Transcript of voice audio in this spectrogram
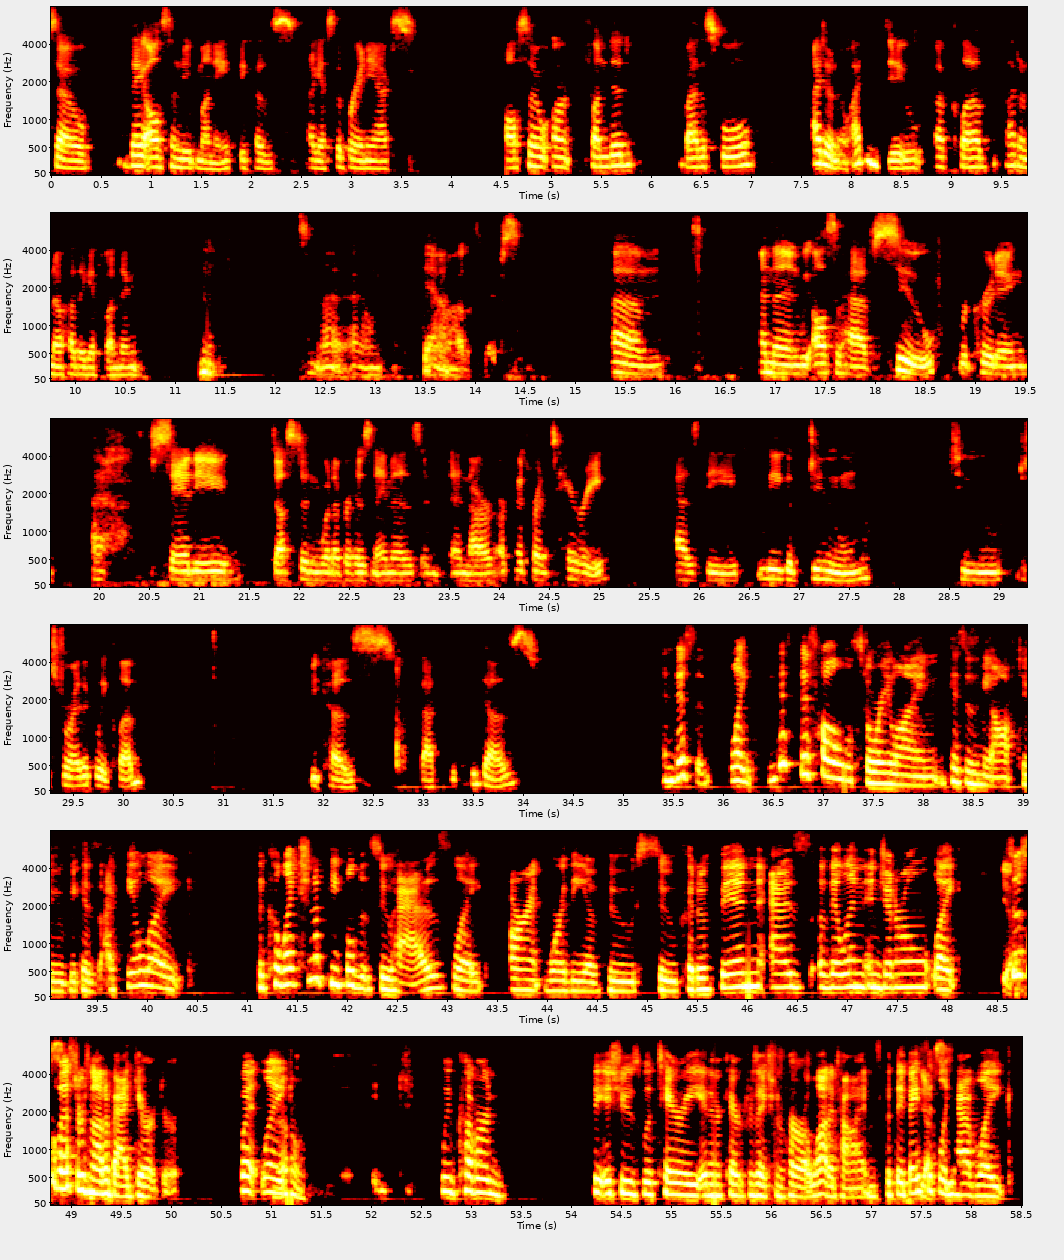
So they also need money because i guess the brainiacs also aren't funded by the school. I don't know. I didn't do a club. I don't know how they get funding. I, I don't I don't know how this works. Um and then we also have sue recruiting uh, sandy dustin whatever his name is and, and our, our good friend terry as the League of Doom to destroy the Glee Club because that's what he does. and this like this this whole storyline pisses me off too because i feel like the collection of people that sue has like aren't worthy of who sue could have been as a villain in general like Yes. sue sylvester's not a bad character but like No. we've covered the issues with terry and their characterization of her a lot of times but they basically Yes. have like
